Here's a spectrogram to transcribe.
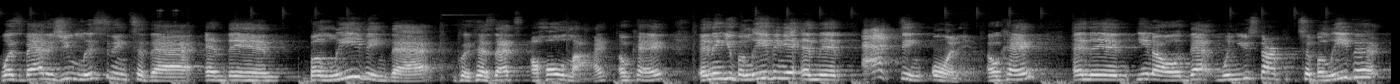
what's bad is you listening to that and then believing that because that's a whole lie, okay? And then you believing it and then acting on it, okay? And then, you know, that when you start to believe it,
